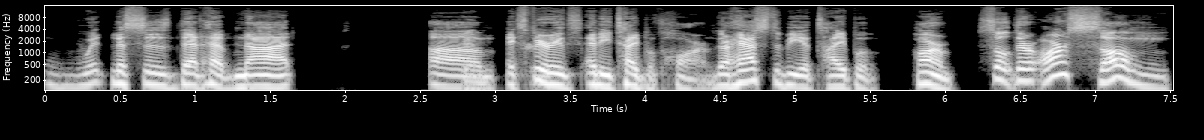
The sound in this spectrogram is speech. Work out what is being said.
witnesses that have not um, experienced any type of harm. There has to be a type of harm. So there are some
